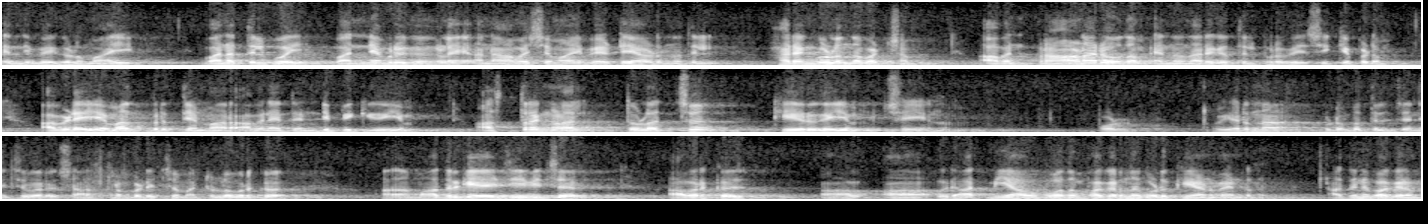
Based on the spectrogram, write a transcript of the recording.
എന്നിവകളുമായി വനത്തിൽ പോയി വന്യമൃഗങ്ങളെ അനാവശ്യമായി വേട്ടയാടുന്നതിൽ ഹരം കൊള്ളുന്ന പക്ഷം അവൻ പ്രാണരോധം എന്ന നരകത്തിൽ പ്രവേശിക്കപ്പെടും. അവിടെ യമഭൃത്യന്മാർ അവനെ ദണ്ഡിപ്പിക്കുകയും അസ്ത്രങ്ങളാൽ തുളച്ച് കീറുകയും ചെയ്യുന്നു. അപ്പോൾ ഉയർന്ന കുടുംബത്തിൽ ജനിച്ചവർ ശാസ്ത്രം പഠിച്ച് മറ്റുള്ളവർക്ക് മാതൃകയായി ജീവിച്ച് അവർക്ക് ആ ഒരു ആത്മീയ അവബോധം പകർന്നു കൊടുക്കുകയാണ് വേണ്ടത്. അതിനു പകരം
